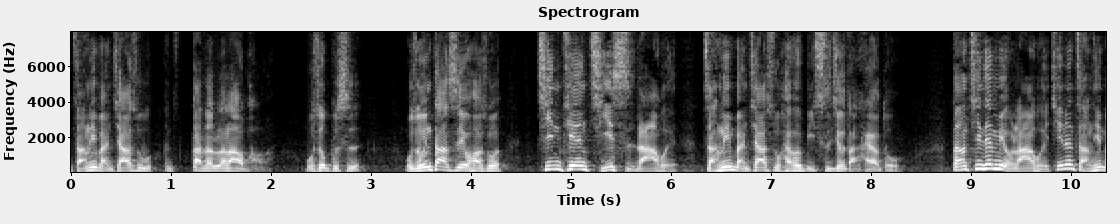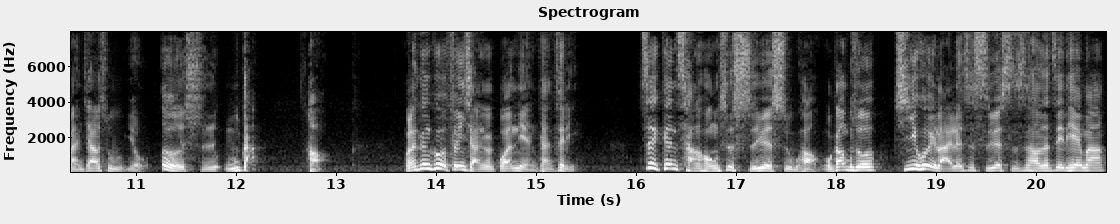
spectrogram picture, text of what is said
涨停板加速，大家都拉跑了？我说不是，我昨天大师有话说，今天即使拉回，涨停板加速还会比十九档还要多。当然今天没有拉回，今天涨停板加速有二十五档。好，我来跟各位分享一个观念，看这里，这根长红是十月十五号，我刚刚不说机会来了是十月十四号在这天吗？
